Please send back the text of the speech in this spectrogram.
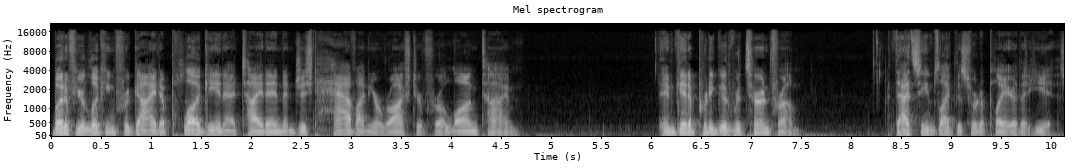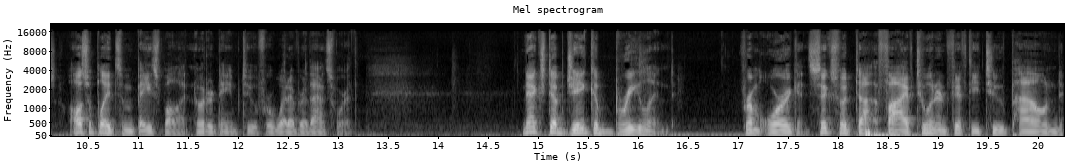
But if you're looking for a guy to plug in at tight end and just have on your roster for a long time and get a pretty good return from, that seems like the sort of player that he is. Also played some baseball at Notre Dame, too, for whatever that's worth. Next up, Jacob Breeland from Oregon. Six foot five, 252 pound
